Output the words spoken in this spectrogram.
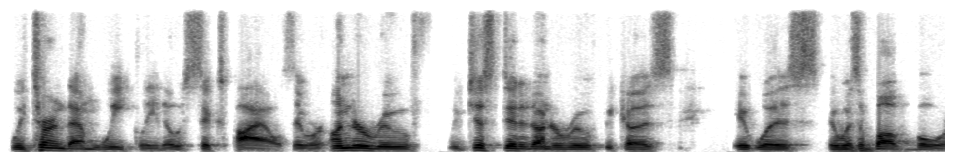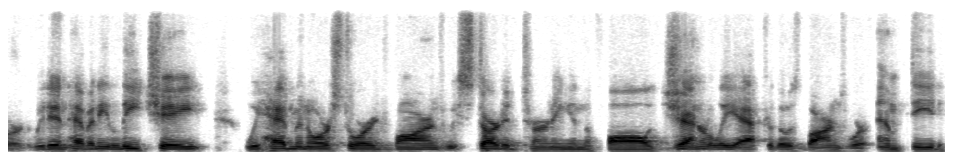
We turned them weekly, those six piles. They were under roof. We just did it under roof because it was it was above board. We didn't have any leachate. We had manure storage barns. We started turning in the fall, generally after those barns were emptied.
